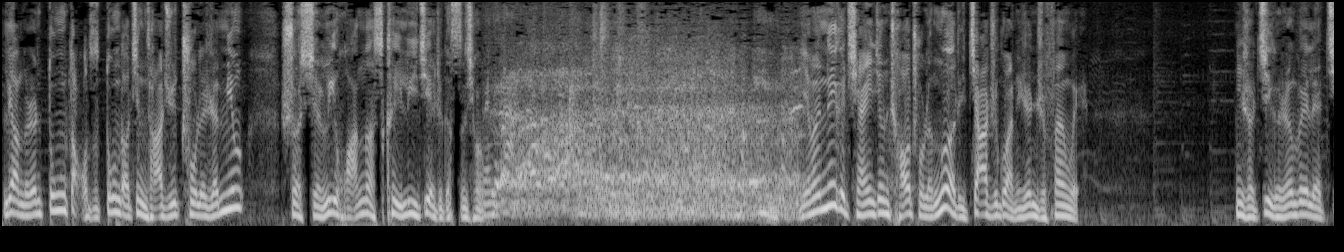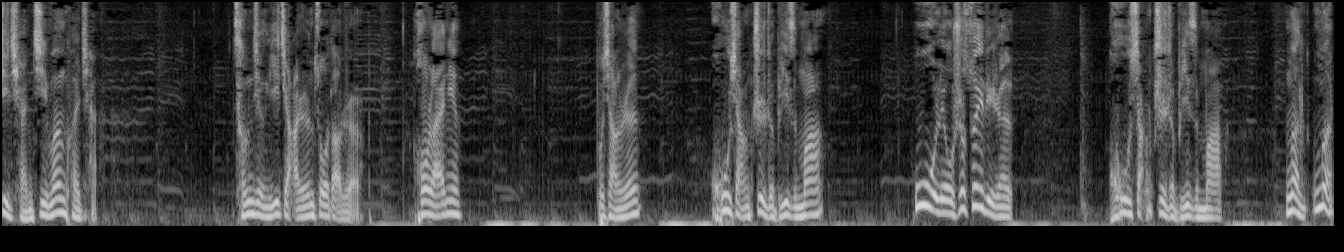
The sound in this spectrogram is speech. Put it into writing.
两个人动刀子动到警察局出了人命，说心里话，我是可以理解这个事情。因为那个钱已经超出了我的价值观的认知范围。你说几个人为了几千几万块钱，曾经一家人坐到这儿，后来呢，不相认，互相指着鼻子骂，五六十岁的人互相指着鼻子骂，我我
